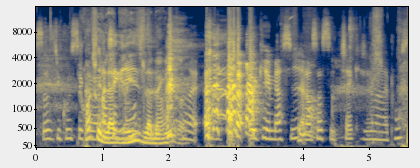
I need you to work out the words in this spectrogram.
Ça, du coup, c'est Je crois que quand c'est la grise, là-bas. Ouais. ok, merci. Alors ça, c'est check, j'ai ma réponse.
